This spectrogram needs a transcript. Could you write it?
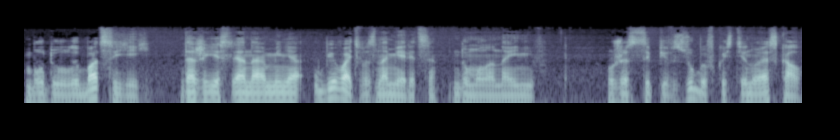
Буду улыбаться ей, даже если она меня убивать вознамерится, думала Найниф уже сцепив зубы в костяной оскал.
